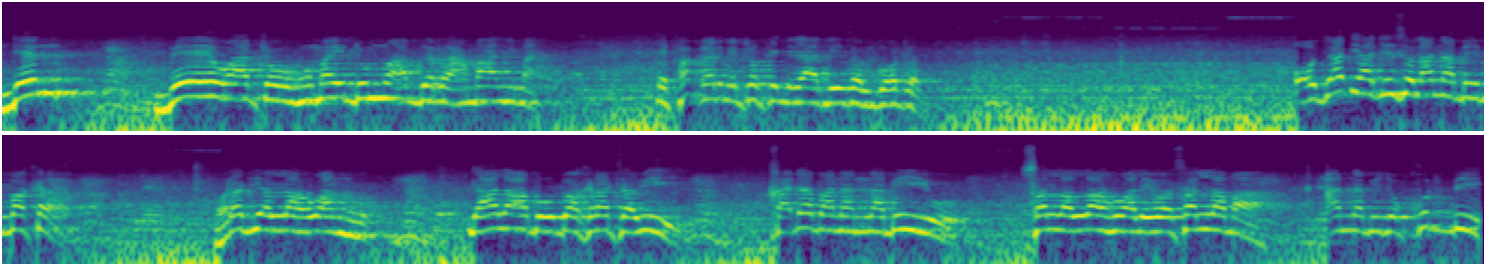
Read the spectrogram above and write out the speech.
Nden be wato humaydumnu abdourahmani man. E paɓɓe waɗi ɓe tokkidiri hadisol gotol o jaɓi hadisol an abi bakra radiallahu anhu qala abou bacrata wi خدمنا النبي صلى الله عليه وسلم. النبي جو قطبي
